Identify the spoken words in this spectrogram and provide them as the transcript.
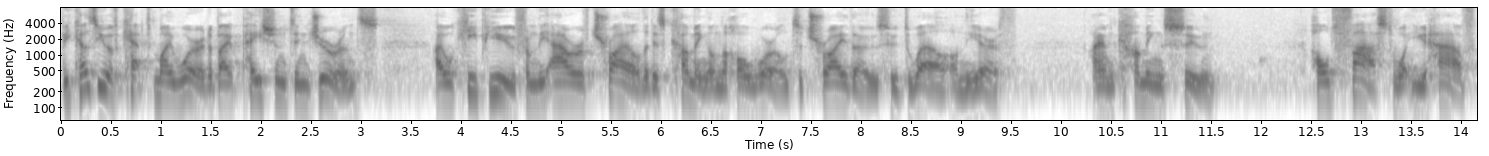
Because you have kept my word about patient endurance, I will keep you from the hour of trial that is coming on the whole world to try those who dwell on the earth. I am coming soon. Hold fast what you have,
